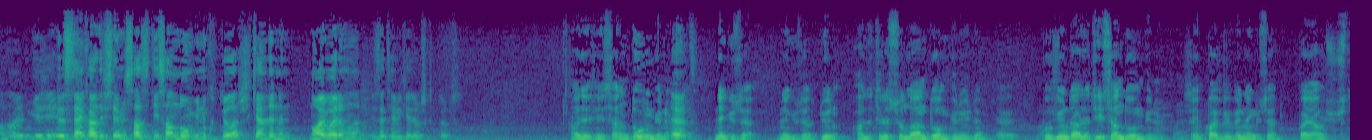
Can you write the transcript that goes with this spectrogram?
Ama bu gece Hristiyan kardeşlerimiz Hazreti İsa'nın doğum gününü kutluyorlar. Kendilerinin Noel bayramını biz de tebrik ediyoruz, kutluyoruz. Hazreti İsa'nın doğum günü. Evet. Ne güzel, ne güzel. Dün Hazreti Resulullah'ın doğum günüydü. Evet. Bugün de Hazreti İsa'nın doğum günü. E, birbirinden güzel. Bayağı hoş işte.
